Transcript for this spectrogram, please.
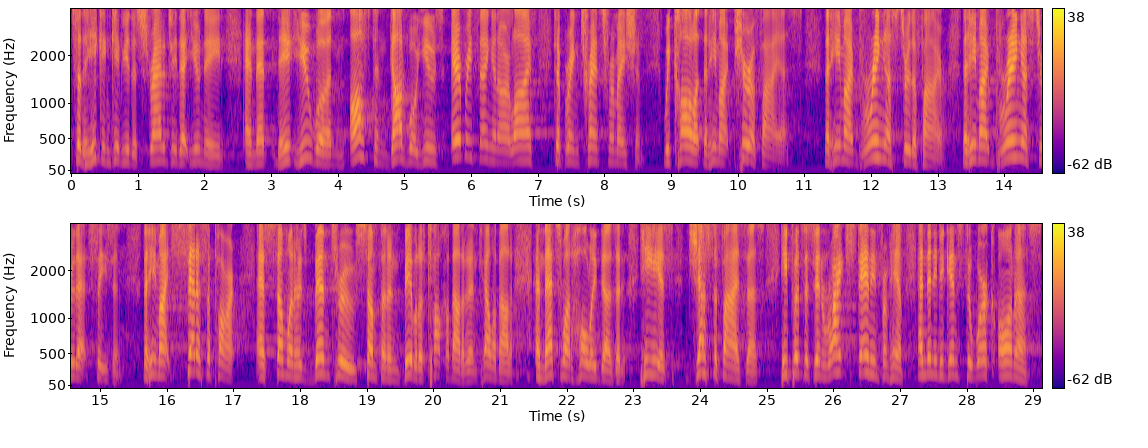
so that he can give you the strategy that you need and that you would often god will use everything in our life to bring transformation we call it that He might purify us, that He might bring us through the fire, that He might bring us through that season, that He might set us apart as someone who's been through something and be able to talk about it and tell about it. And that's what holy does. That he is justifies us. He puts us in right standing from him and then he begins to work on us.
